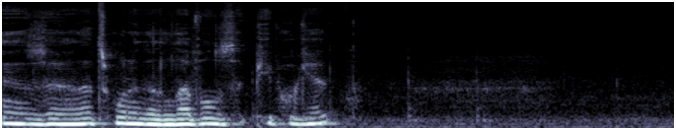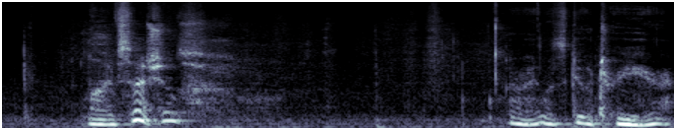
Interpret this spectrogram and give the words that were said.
as uh, that's one of the levels that people get live sessions. All right, let's do a tree here.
